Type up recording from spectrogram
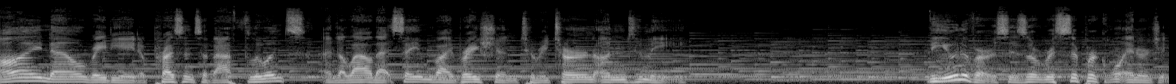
I now radiate a presence of affluence and allow that same vibration to return unto me. The universe is a reciprocal energy.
